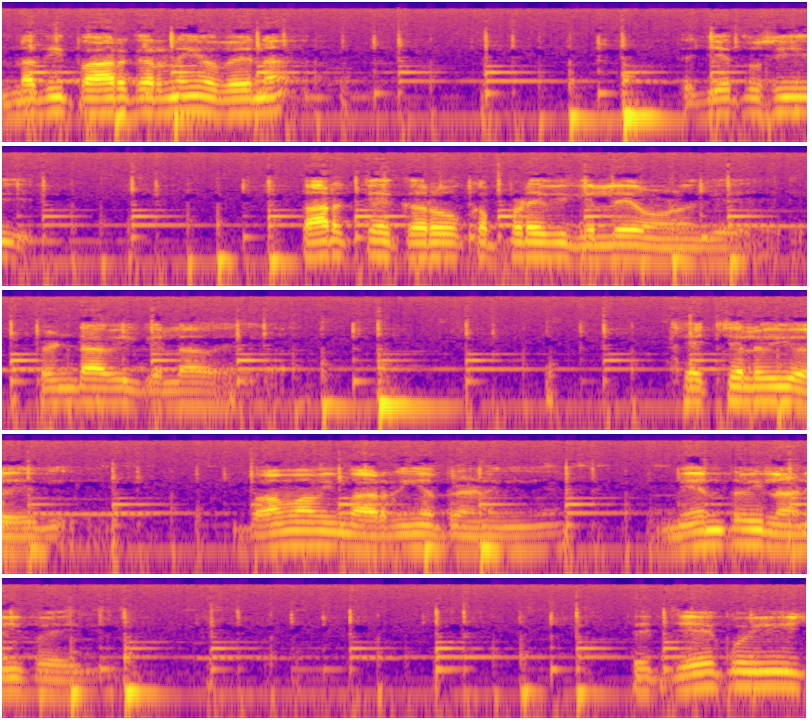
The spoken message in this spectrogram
ਨਦੀ ਪਾਰ ਕਰਨੀ ਹੋਵੇ ਨਾ, ਤੇ ਜੇ ਤੁਸੀਂ ਤਰ ਕੇ ਕਰੋ, ਕੱਪੜੇ ਵੀ ਗਿੱਲੇ ਹੋਣਗੇ, ਪਿੰਡਾ ਵੀ ਗਿੱਲਾ ਹੋਏਗਾ, ਖੇਚਲ ਵੀ ਹੋਏਗੀ, ਬਾਹਾਂ ਵੀ ਮਾਰਨੀਆਂ ਪੈਣਗੀਆਂ, ਮਿਹਨਤ ਵੀ ਲਾਣੀ ਪਏਗੀ। ਤੇ ਜੇ ਕੋਈ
